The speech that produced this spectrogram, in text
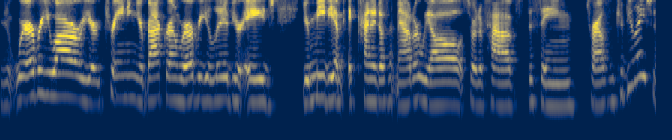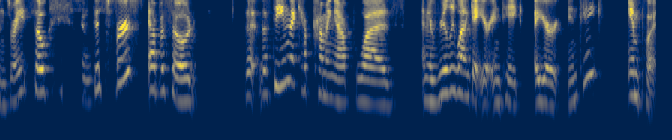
wherever you are or your training, your background, wherever you live, your age, your medium, it kind of doesn't matter. We all sort of have the same trials and tribulations, right? So this first episode, the, the theme that kept coming up was, and I really want to get your intake, your intake input.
